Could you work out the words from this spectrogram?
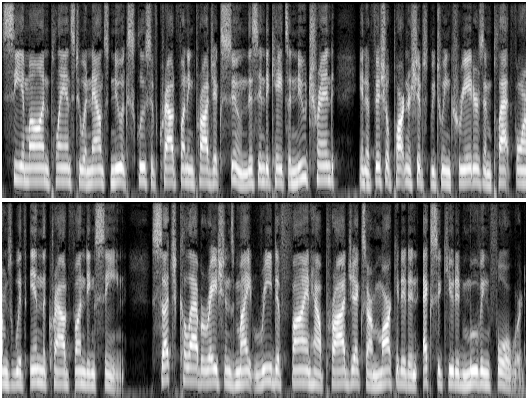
CMON plans to announce new exclusive crowdfunding projects soon. This indicates a new trend in official partnerships between creators and platforms within the crowdfunding scene. Such collaborations might redefine how projects are marketed and executed moving forward,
